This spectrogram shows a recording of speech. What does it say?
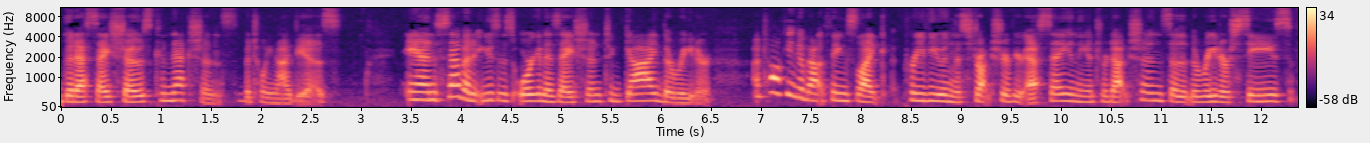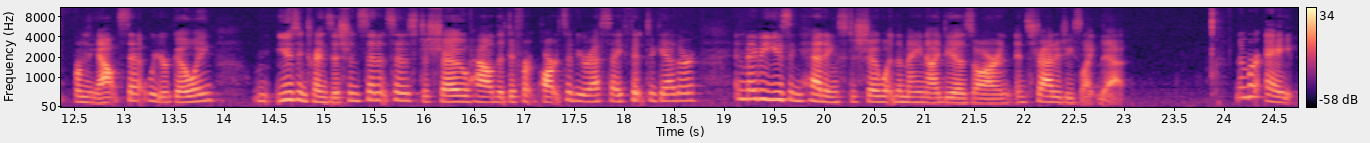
Good essay shows connections between ideas. And seven, it uses organization to guide the reader. I'm talking about things like previewing the structure of your essay in the introduction so that the reader sees from the outset where you're going, using transition sentences to show how the different parts of your essay fit together, and maybe using headings to show what the main ideas are and, and strategies like that. Number eight,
